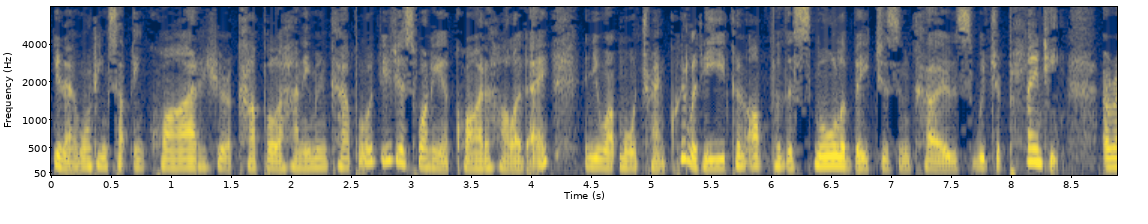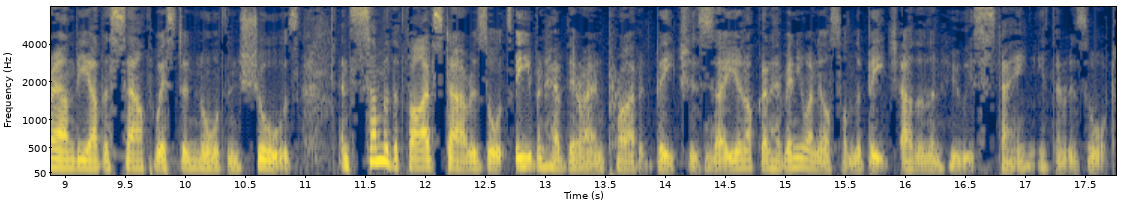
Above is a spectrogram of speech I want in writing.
you know, wanting something quiet, if you're a couple, a honeymoon couple, or you're just wanting a quieter holiday and you want more tranquility, you can opt for the smaller beaches and coves, which are plenty around the other southwestern northern shores. And some of the five-star resorts even have their own private beaches, so you're not going to have anyone else on the beach other than who is staying in the resort.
